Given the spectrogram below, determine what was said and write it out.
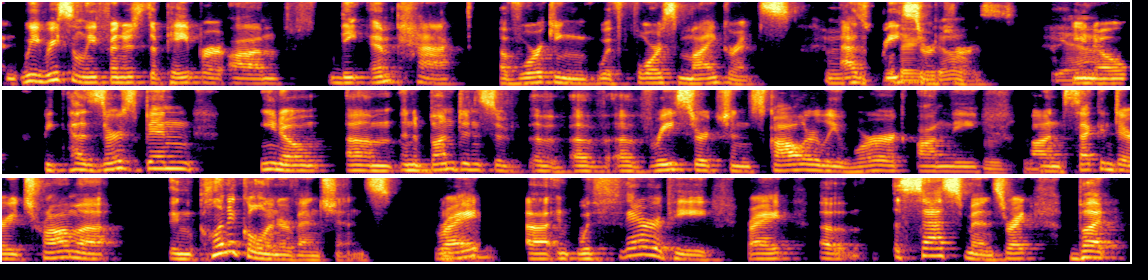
and we recently finished the paper on the impact of working with forced migrants mm, as researchers. You, yeah. you know, because there's been you know um, an abundance of, of, of, of, research and scholarly work on the mm-hmm. on secondary trauma in clinical interventions right mm-hmm. uh, and with therapy right uh, assessments right but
